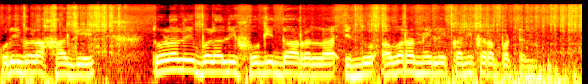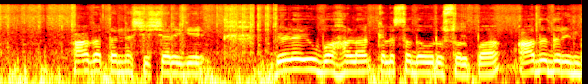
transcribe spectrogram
ಕುರಿಗಳ ಹಾಗೆ ತೊಳಲಿ ಬಳಲಿ ಹೋಗಿದ್ದಾರಲ್ಲ ಎಂದು ಅವರ ಮೇಲೆ ಕನಿಕರಪಟ್ಟನು. ಆಗ ತನ್ನ ಶಿಷ್ಯರಿಗೆ, ಬೆಳೆಯು ಬಹಳ ಕೆಲಸದವರು ಸ್ವಲ್ಪ. ಆದದರಿಂದ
